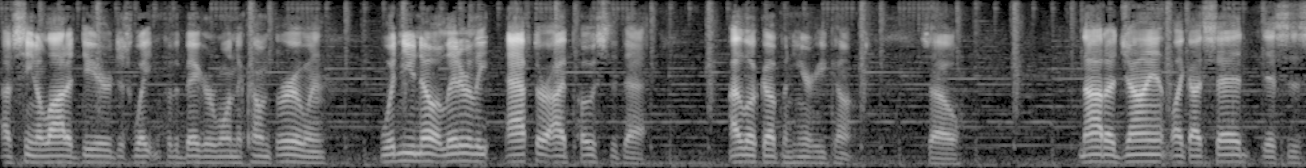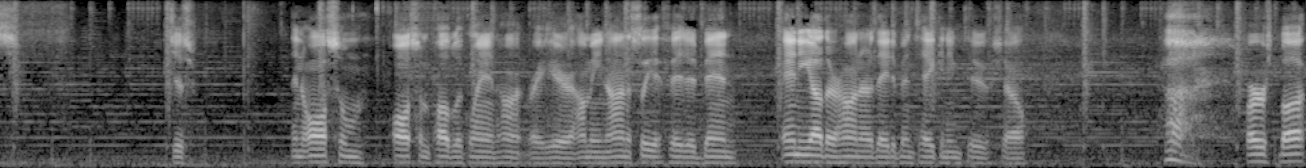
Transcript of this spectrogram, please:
I've seen a lot of deer just waiting for the bigger one to come through and wouldn't you know it literally after I posted that I look up and here he comes. So not a giant like I said this is just an awesome awesome public land hunt right here. I mean, honestly, if it had been any other hunter, they'd have been taking him too. So, first buck,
